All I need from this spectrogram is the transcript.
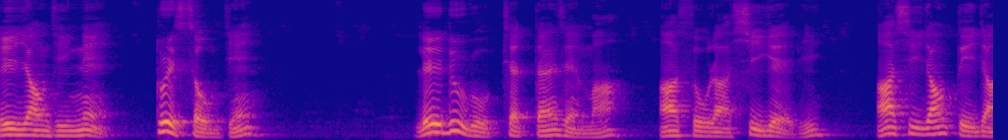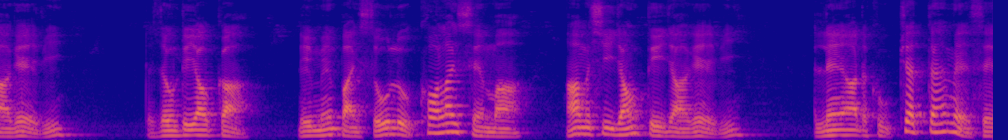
နေရောင်ကြီးနှင့်တွေ့ဆုံခြင်းလေတုကိုဖြတ်တန်းစဉ်မှာငါဆိုတာရှိခဲ့ပြီငါရှိကြောင်းတေကြခဲ့ပြီတစုံတစ်ယောက်ကနေမင်းပိုင်စိုးလို့ခေါ်လိုက်စဉ်မှာငါမရှိကြောင်းတေကြခဲ့ပြီအလင်းအားတစ်ခုဖြတ်တန်းမဲ့ဆဲ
